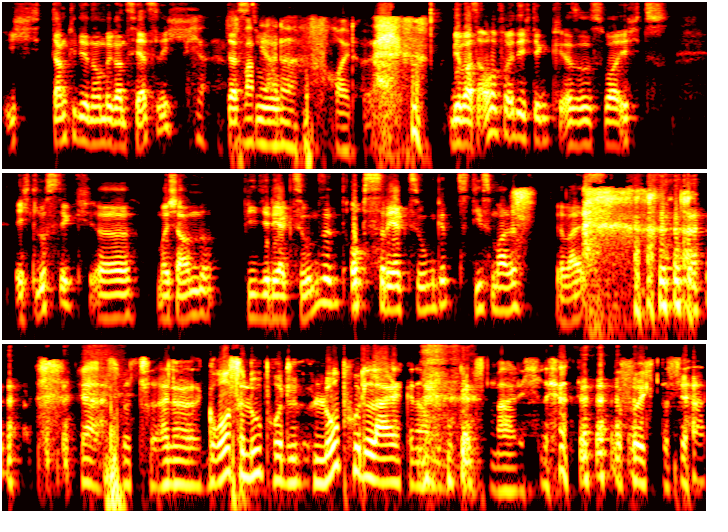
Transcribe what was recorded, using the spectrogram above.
ich danke dir nochmal ganz herzlich. Ja, das war du, mir eine Freude. mir war es auch eine Freude. Ich denke, also es war echt, echt lustig. Äh, mal schauen, wie die Reaktionen sind. Ob es Reaktionen gibt diesmal, wer weiß. ja, es wird eine große Lobhudel Lobhudelei, genau wie beim letzten Mal. Ich befürchte das ja.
